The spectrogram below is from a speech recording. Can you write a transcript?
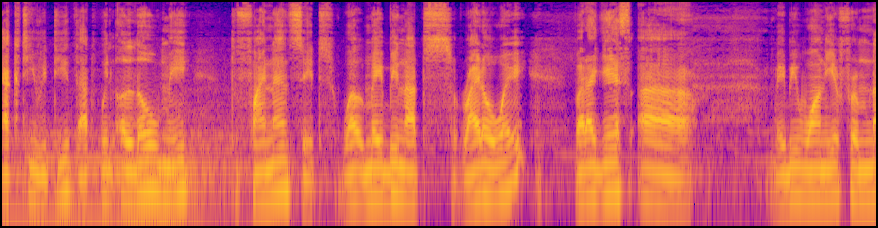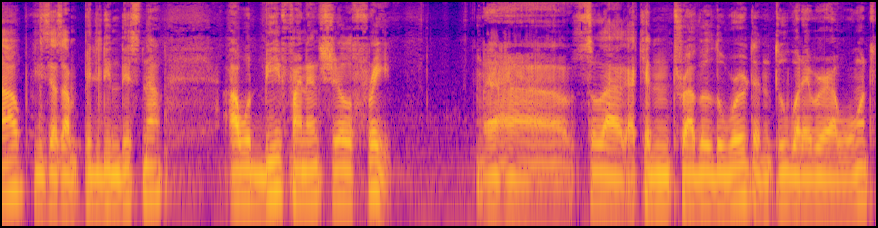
activity that will allow me to finance it. Well, maybe not right away, but I guess uh, maybe one year from now, as I'm building this now, I would be financial free. Uh, so that I can travel the world and do whatever I want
